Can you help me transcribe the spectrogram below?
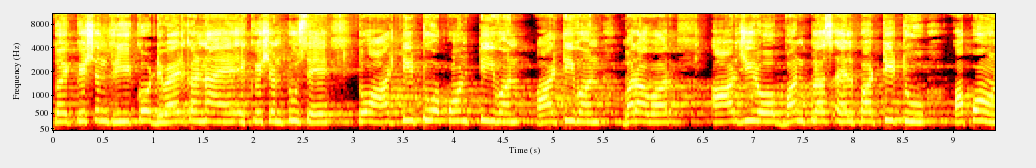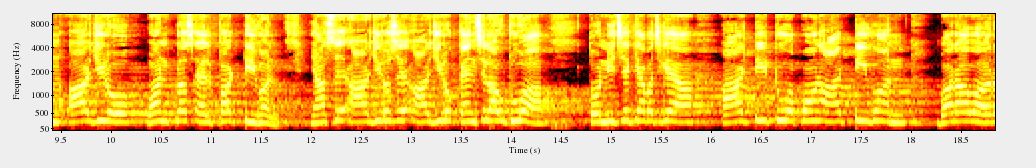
तो इक्वेशन थ्री को डिवाइड करना है इक्वेशन टू से तो R T two upon T one R T one बराबर R zero one plus alpha T two upon R zero one plus alpha T one यहाँ से आर ज़ीरो से आर ज़ीरो कैंसिल आउट हुआ तो नीचे क्या बच गया? R T two upon R T one बराबर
